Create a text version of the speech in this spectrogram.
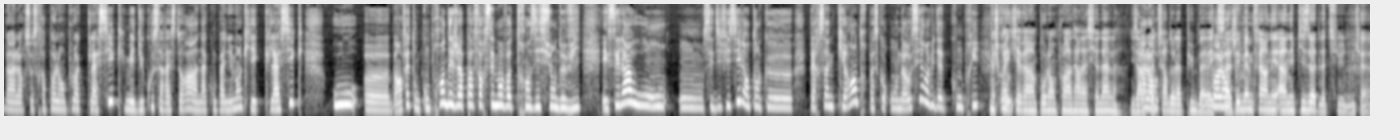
Ben alors, ce sera pas l'emploi classique, mais du coup, ça restera un accompagnement qui est classique où, euh, ben en fait, on comprend déjà pas forcément votre transition de vie. Et c'est là où on, c'est difficile en tant que personne qui rentre parce qu'on a aussi envie d'être compris. Mais je croyais qu'il y avait un pôle emploi international. Ils n'arrêtent pas de faire de la pub avec ça. J'ai même fait un, un épisode là-dessus. Donc, euh,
